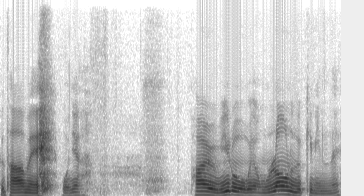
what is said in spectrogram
그 다음에 뭐냐? 발 위로 그냥 올라오는 느낌이 있네.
